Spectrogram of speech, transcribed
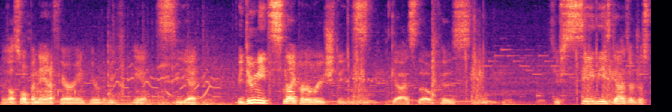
There's also a banana fairy in here that we can't see yet. We do need Sniper to reach these guys, though, because you see these guys are just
